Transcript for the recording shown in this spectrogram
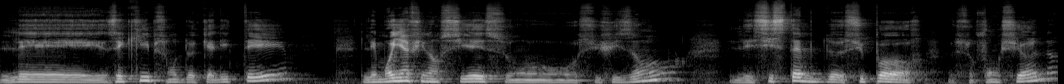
Les équipes sont de qualité, les moyens financiers sont suffisants, les systèmes de support fonctionnent.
